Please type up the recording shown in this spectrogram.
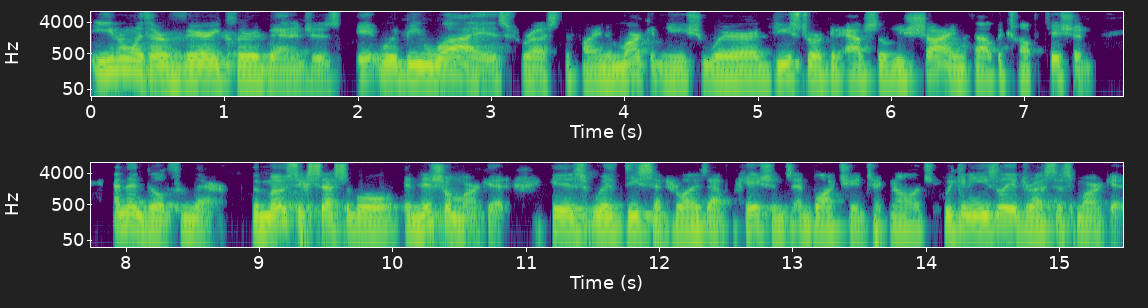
Even with our very clear advantages, it would be wise for us to find a market niche where dStor could absolutely shine without the competition and then build from there. The most accessible initial market is with decentralized applications and blockchain technology. We can easily address this market.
